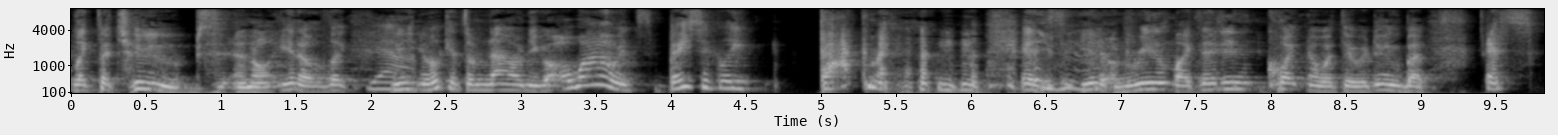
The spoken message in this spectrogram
like the tubes and all. You know, like Yeah. you, look at them now and you go, "Oh wow, it's basically." Pac-Man. it's, you know, real, like they didn't quite know what they were doing, but it's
